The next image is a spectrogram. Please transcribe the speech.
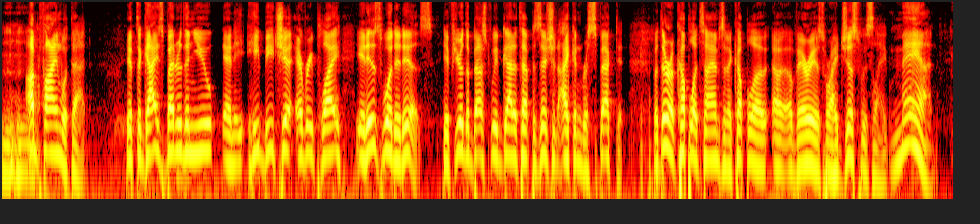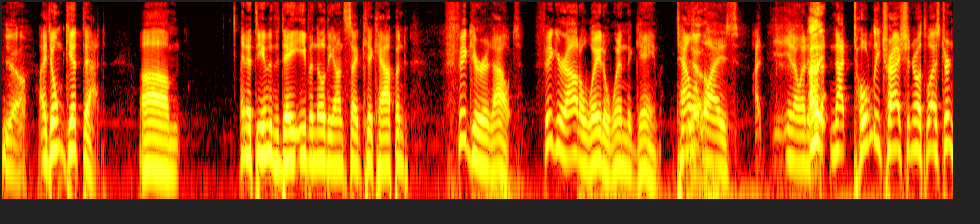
Mm-hmm. I'm fine with that. If the guy's better than you and he- beats you every play, it is what it is. If you're the best we've got at that position, I can respect it. But there are a couple of times in a couple of, uh, of areas where I just was like, man, Yeah. I don't get that. Um, and at the end of the day, even though the onside kick happened, figure it out. Figure out a way to win the game. Talent wise, you know, and it's I- not totally trash in Northwestern,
